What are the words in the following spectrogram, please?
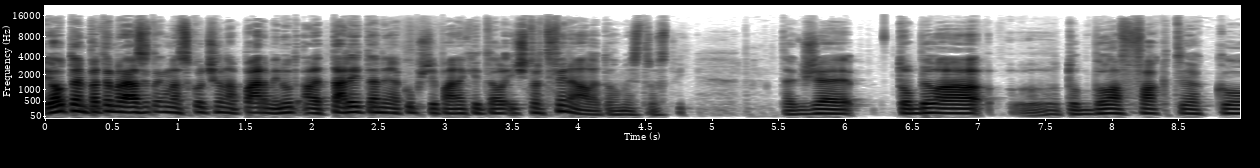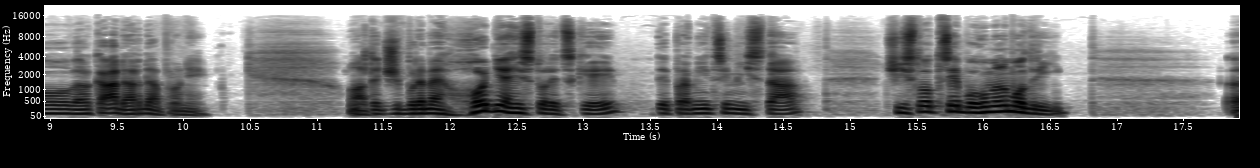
Jo, ten Petr Mrázek tak naskočil na pár minut, ale tady ten Jakub Štěpánek chytal i čtvrtfinále toho mistrovství. Takže to byla, to byla fakt jako velká darda pro něj. No a teď už budeme hodně historicky, ty první tři místa. Číslo tři Bohumil Modrý, eh,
